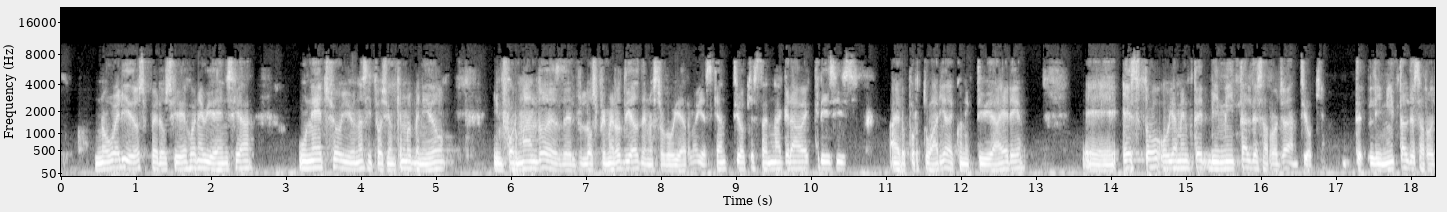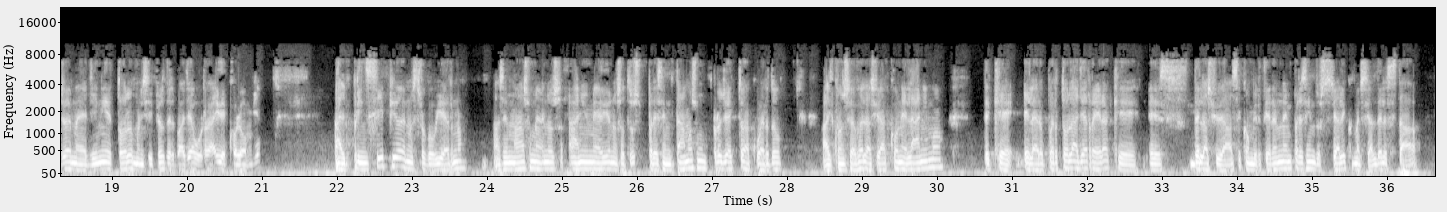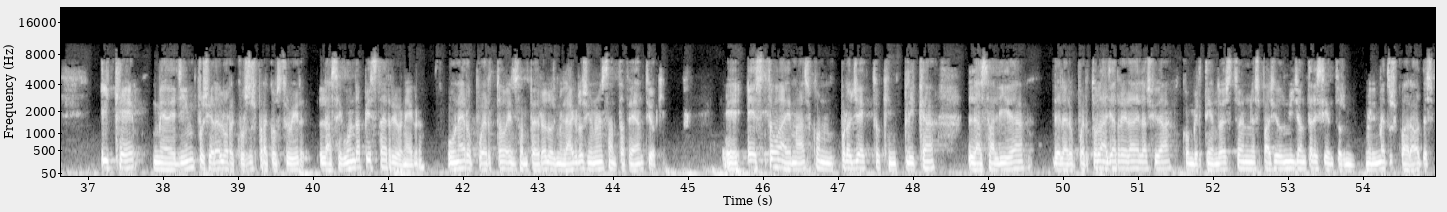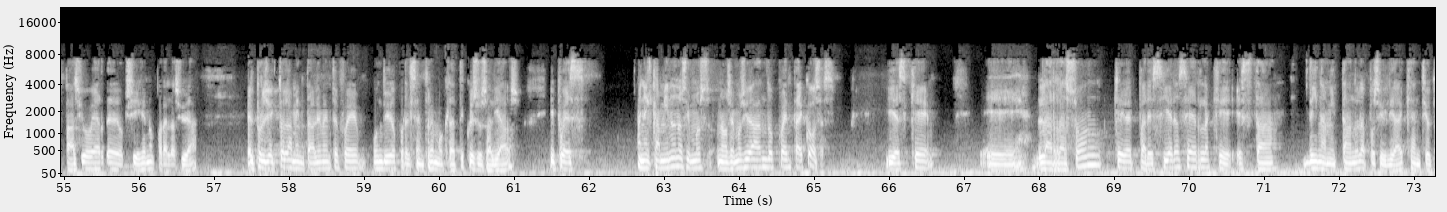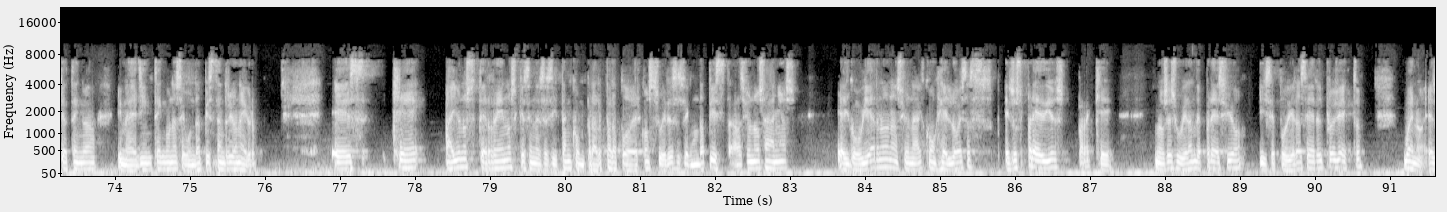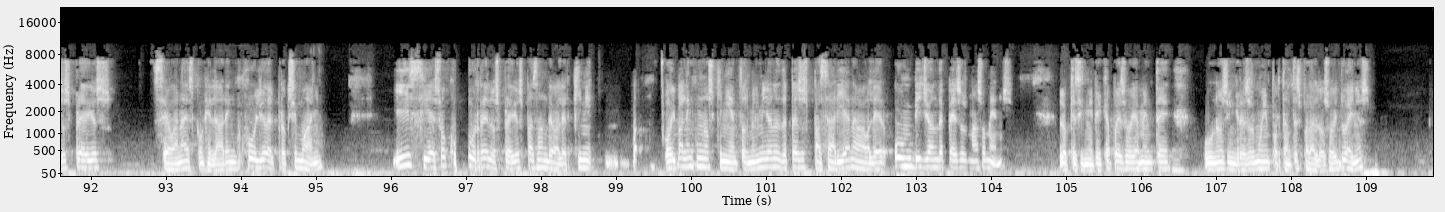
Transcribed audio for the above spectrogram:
no hubo heridos, pero sí dejó en evidencia un hecho y una situación que hemos venido informando desde los primeros días de nuestro gobierno y es que Antioquia está en una grave crisis aeroportuaria de conectividad aérea. Eh, esto obviamente limita el desarrollo de Antioquia, limita el desarrollo de Medellín y de todos los municipios del Valle de Aburrá y de Colombia. Al principio de nuestro gobierno, hace más o menos año y medio, nosotros presentamos un proyecto de acuerdo al Consejo de la Ciudad con el ánimo de que el aeropuerto La Herrera, que es de la ciudad, se convirtiera en una empresa industrial y comercial del Estado y que Medellín pusiera los recursos para construir la segunda pista de Río Negro, un aeropuerto en San Pedro de los Milagros y uno en Santa Fe de Antioquia. Eh, esto además con un proyecto que implica la salida del aeropuerto La Herrera de la ciudad, convirtiendo esto en un espacio de 1.300.000 metros cuadrados de espacio verde de oxígeno para la ciudad. El proyecto lamentablemente fue hundido por el Centro Democrático y sus aliados y pues en el camino nos hemos, nos hemos ido dando cuenta de cosas y es que eh, la razón que pareciera ser la que está dinamitando la posibilidad de que Antioquia tenga y Medellín tenga una segunda pista en Río Negro es que hay unos terrenos que se necesitan comprar para poder construir esa segunda pista. Hace unos años el gobierno nacional congeló esas, esos predios para que no se subieran de precio y se pudiera hacer el proyecto. Bueno, esos predios se van a descongelar en julio del próximo año. Y si eso ocurre, los predios pasan de valer, hoy valen unos 500 mil millones de pesos, pasarían a valer un billón de pesos más o menos, lo que significa pues obviamente unos ingresos muy importantes para los hoy dueños,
